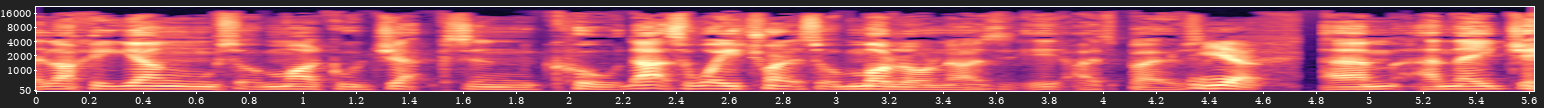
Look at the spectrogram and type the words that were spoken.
like a young sort of Michael Jackson. Cool. That's the way he's trying to sort of model on us, I suppose. Yeah. Um, and they. Do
